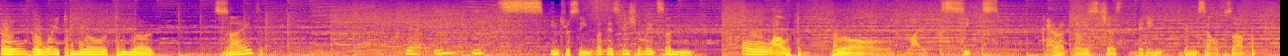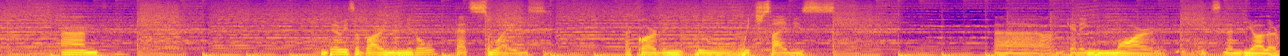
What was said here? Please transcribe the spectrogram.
all the way to your to your side. Yeah, it's interesting, but essentially it's an all-out brawl, like six characters just beating themselves up, and there is a bar in the middle that sways according to which side is uh, getting more hits than the other.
